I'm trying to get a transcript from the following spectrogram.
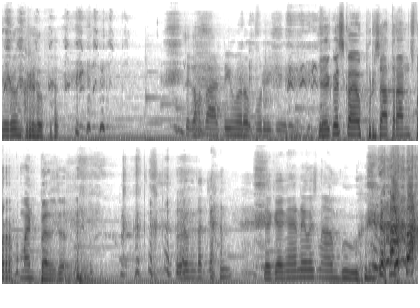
Nyurung gerobak. Teko Pati Marapuri kene. Ya iku wis kayak bursa transfer pemain bal, Cuk. Urung tekan dagangannya wis mambu.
